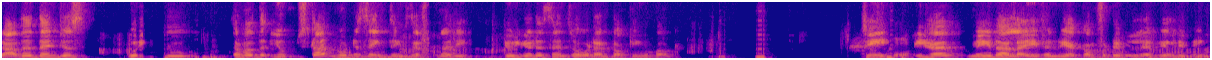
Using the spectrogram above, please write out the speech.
rather than just going to some of the you start noticing things, Darshanaji. You'll get a sense of what I'm talking about. See, Okay. we have made our life and we are comfortable and we are living.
